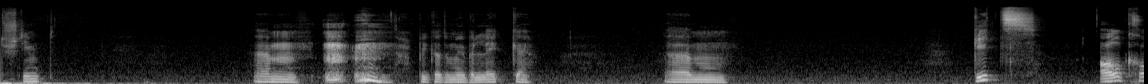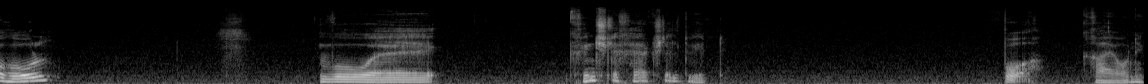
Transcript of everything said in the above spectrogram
das stimmt. Ähm, ich bin gerade am überlegen. Ähm, Gibt es Alkohol, wo äh, künstlich hergestellt wird? Boah, keine Ahnung.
